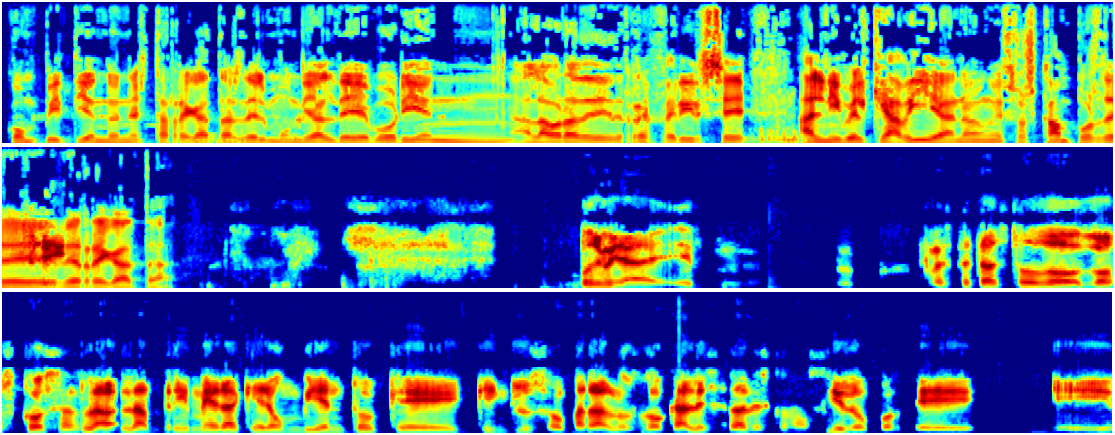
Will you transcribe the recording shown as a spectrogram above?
compitiendo en estas regatas del Mundial de Borien, a la hora de referirse al nivel que había, ¿no? En esos campos de, sí. de regata. Pues mira, eh, respecto a esto, do, dos cosas. La, la, primera, que era un viento que, que, incluso para los locales era desconocido, porque eh,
